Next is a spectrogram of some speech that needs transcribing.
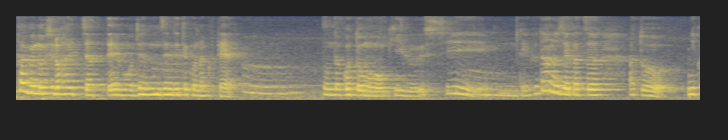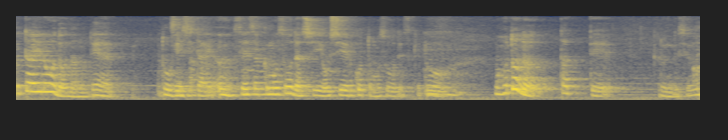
家具の後ろ入っちゃってもう全然出てこなくて。そんなことも起きるし、で普段の生活あと肉体労働なので陶芸自体。制作。うん、制作もそうだし教えることもそうですけど、うんまあ、ほとんど立ってるんですよね。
